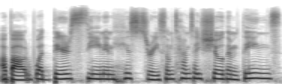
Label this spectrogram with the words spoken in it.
about what they're seeing in history. Sometimes I show them things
